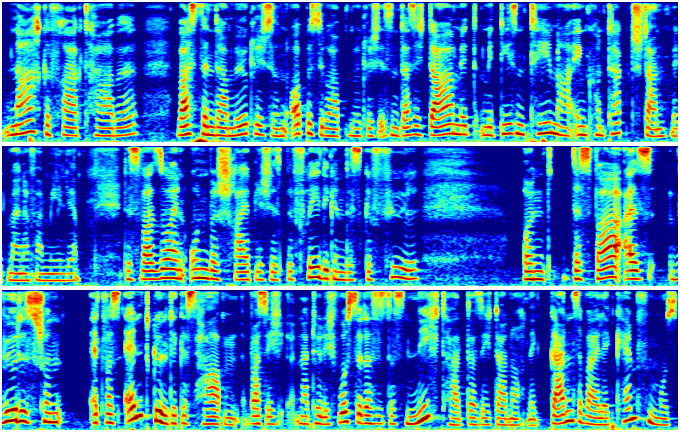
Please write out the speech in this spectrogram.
nachgefragt habe, was denn da möglich ist und ob es überhaupt möglich ist und dass ich damit mit diesem Thema in Kontakt stand mit meiner Familie. Das war so ein unbeschreibliches, befriedigendes Gefühl und das war, als würde es schon etwas Endgültiges haben, was ich natürlich wusste, dass es das nicht hat, dass ich da noch eine ganze Weile kämpfen muss,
